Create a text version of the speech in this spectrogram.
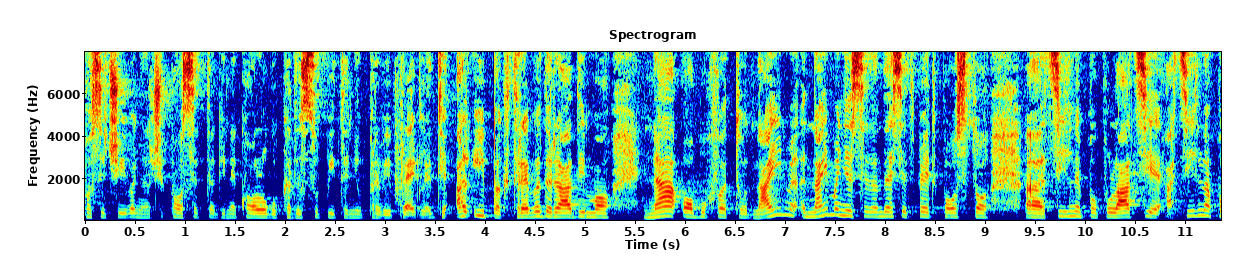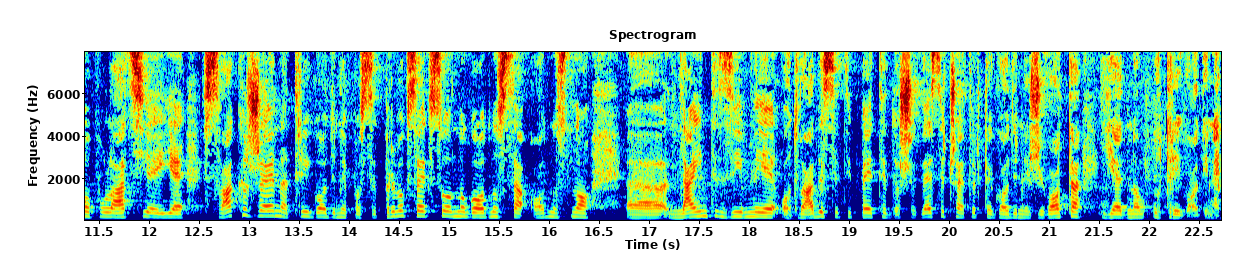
posećivanja, znači poseta ginekologu kada su u pitanju prvi pregledi, ali ipak treba da radimo na obuhvatu od najmanje 75% ciljne populacije, a ciljna populacija je svaka žena tri godine posle prvog seksualnog odnosa, odnosno najintenzivnije od 25. do 64. godine života jednom u tri godine.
